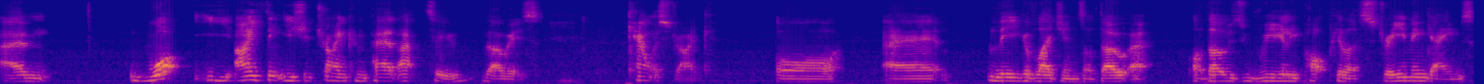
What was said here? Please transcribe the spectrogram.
Um, what I think you should try and compare that to though is Counter Strike or uh, League of Legends or Dota or those really popular streaming games,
